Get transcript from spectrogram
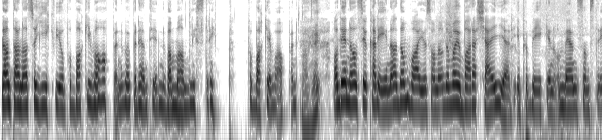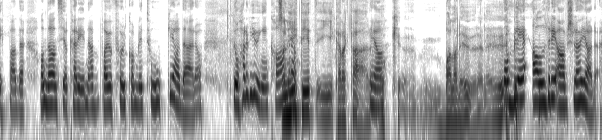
Bland annat så gick vi ju på Back i vapen, det var på den tiden det var manlig stripp på Back i vapen. Okay. Och det är Nancy och Karina, de var ju sådana, de var ju bara tjejer i publiken och män som strippade. Och Nancy och Karina var ju fullkomligt tokiga där. Och då hade vi ju ingen kamera. Så ni gick dit i karaktär ja. och eh, ballade ur? Eller? Och blev aldrig avslöjade.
